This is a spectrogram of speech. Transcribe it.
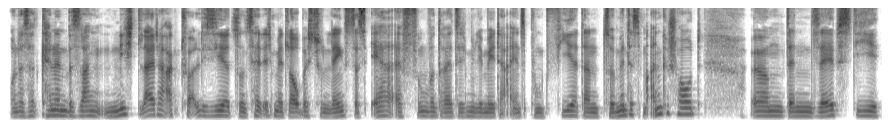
Und das hat Canon bislang nicht leider aktualisiert, sonst hätte ich mir, glaube ich, schon längst das RF 35mm 1.4 dann zumindest mal angeschaut. Ähm, denn selbst die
